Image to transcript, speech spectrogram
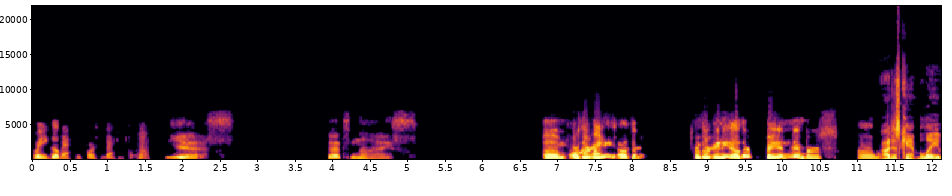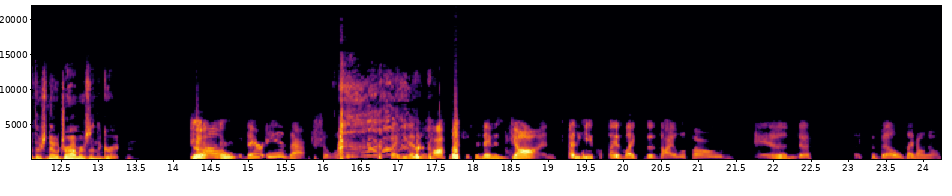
Where you go back and forth and back and forth. yes, that's nice. Um, are there like any it. other? Are there any other band members? Um, I just can't believe there's no drummers in the group. Yeah, Oh, um, there is actually, but he doesn't talk much. His name is John, and he plays like the xylophone and uh, like the bells. I don't know,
